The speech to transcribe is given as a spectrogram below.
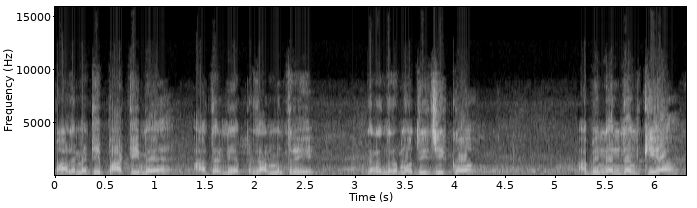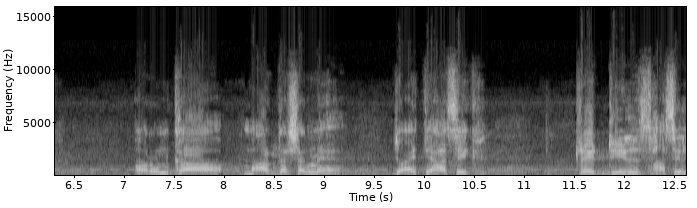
पार्लियामेंट्री पार्टी में आदरणीय प्रधानमंत्री नरेंद्र मोदी जी को अभिनंदन किया और उनका मार्गदर्शन में जो ऐतिहासिक ट्रेड डील्स हासिल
